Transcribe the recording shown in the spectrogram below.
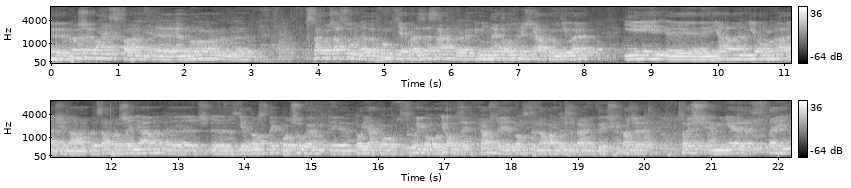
E, Proszę Państwa, e, no, e, swego czasu e, funkcję prezesa gminnego również ja pełniłem i ja nie oglądałem się na zaproszenia z jednostek, bo czułem to jako swój obowiązek w każdej jednostce na walnym zebraniu być, chyba że coś mnie z tej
